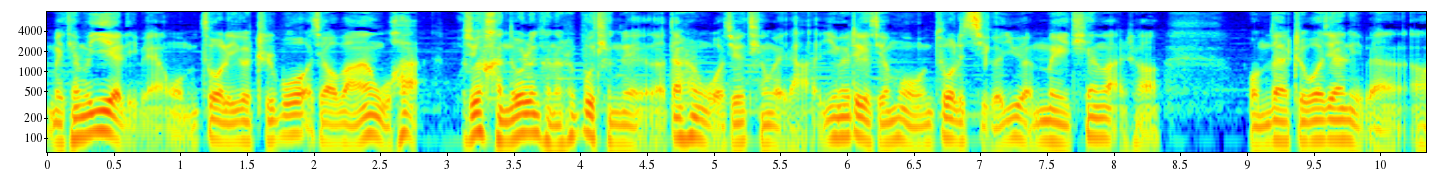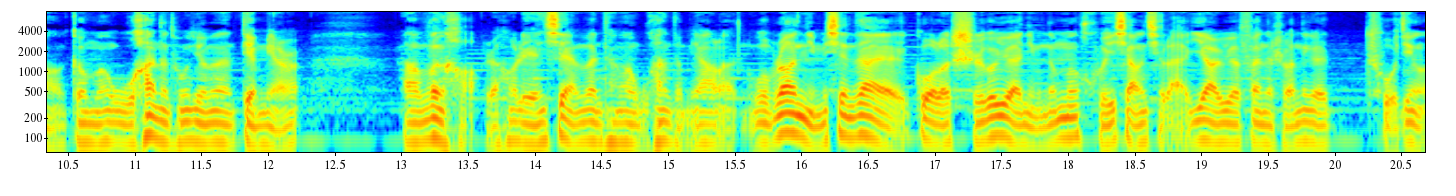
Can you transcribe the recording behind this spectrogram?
每天夜里边我们做了一个直播，叫晚安武汉。我觉得很多人可能是不听这个的，但是我觉得挺伟大的，因为这个节目我们做了几个月，每天晚上我们在直播间里边啊，跟我们武汉的同学们点名儿，然后问好，然后连线问他们武汉怎么样了。我不知道你们现在过了十个月，你们能不能回想起来一二月份的时候那个处境？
